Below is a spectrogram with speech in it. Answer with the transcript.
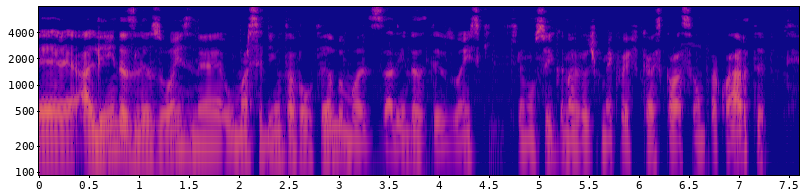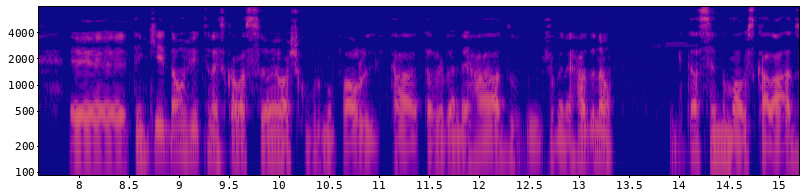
É, além das lesões, né? O Marcelinho tá voltando, mas além das lesões, que, que eu não sei na verdade como é que vai ficar a escalação para quarta, é, tem que dar um jeito na escalação. Eu acho que o Bruno Paulo ele tá, tá jogando errado. Jogando errado não. Ele tá sendo mal escalado,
